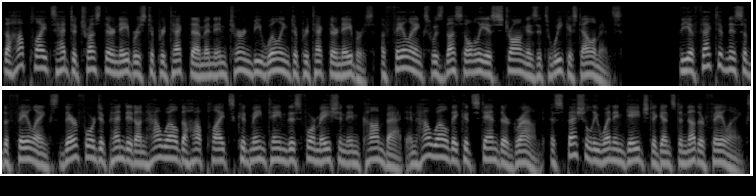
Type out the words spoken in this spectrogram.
The hoplites had to trust their neighbors to protect them and in turn be willing to protect their neighbors. A phalanx was thus only as strong as its weakest elements. The effectiveness of the phalanx therefore depended on how well the hoplites could maintain this formation in combat and how well they could stand their ground, especially when engaged against another phalanx.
